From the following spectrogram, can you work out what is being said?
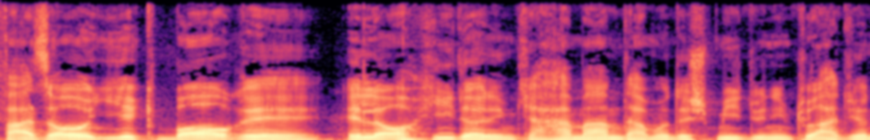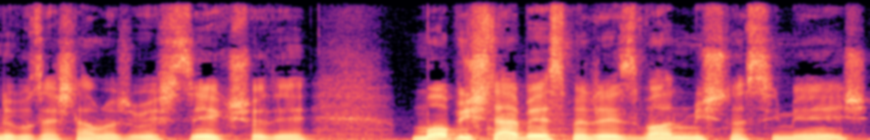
فضا یک باغ الهی داریم که همه هم در موردش می‌دونیم. تو ادیان گذشته هم راجبش ذکر شده. ما بیشتر به اسم رزوان میشناسیمش.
